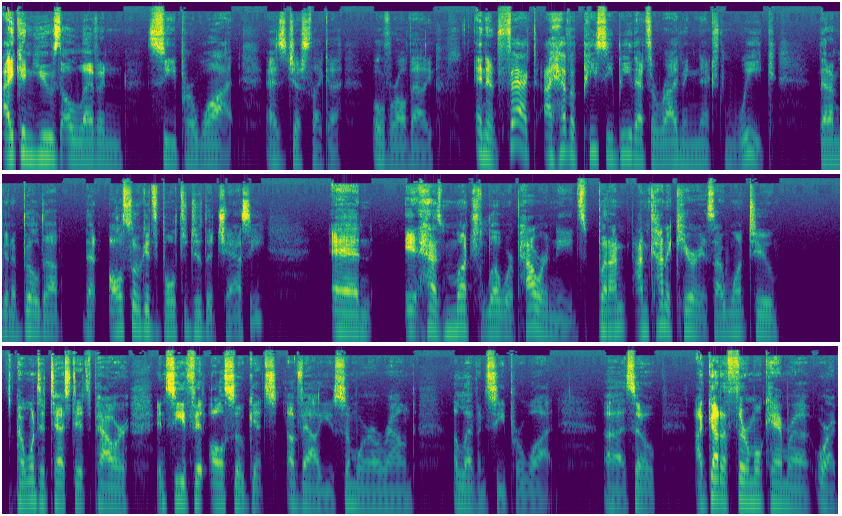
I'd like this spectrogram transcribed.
I can use 11 C per watt as just like a overall value. And in fact, I have a PCB that's arriving next week that I'm going to build up that also gets bolted to the chassis. and it has much lower power needs. But I'm I'm kind of curious. I want to I want to test its power and see if it also gets a value somewhere around 11 C per watt. Uh, so I got a thermal camera, or I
